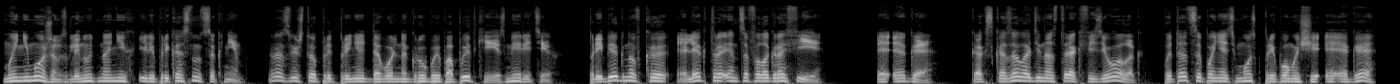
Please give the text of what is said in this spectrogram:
Мы не можем взглянуть на них или прикоснуться к ним, разве что предпринять довольно грубые попытки измерить их, прибегнув к электроэнцефалографии, ЭЭГ. Как сказал один астрак-физиолог, пытаться понять мозг при помощи ЭЭГ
